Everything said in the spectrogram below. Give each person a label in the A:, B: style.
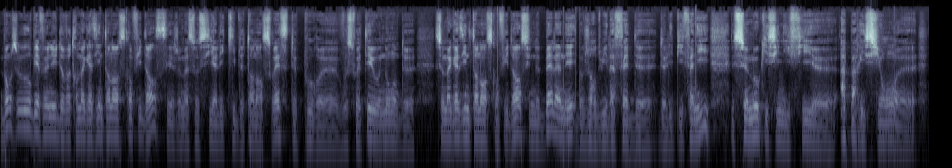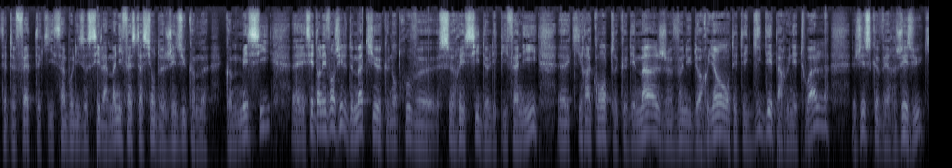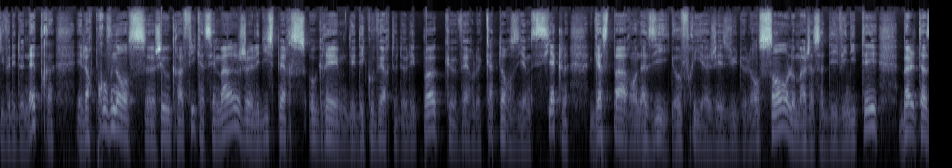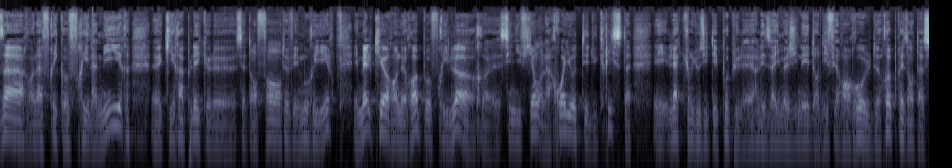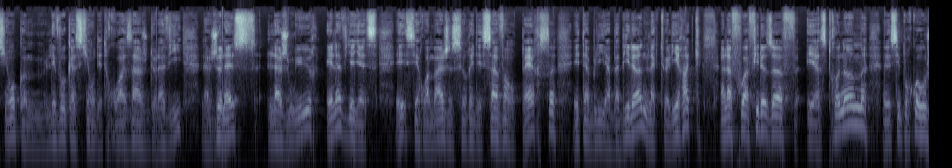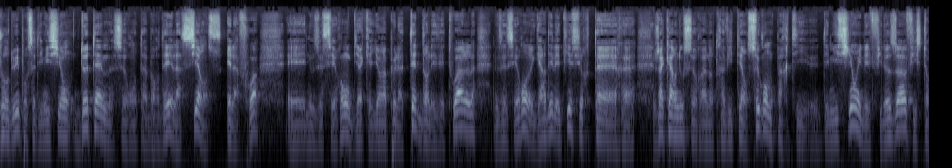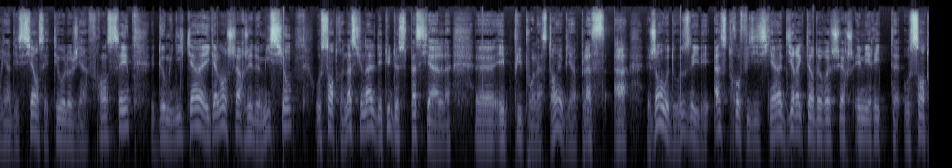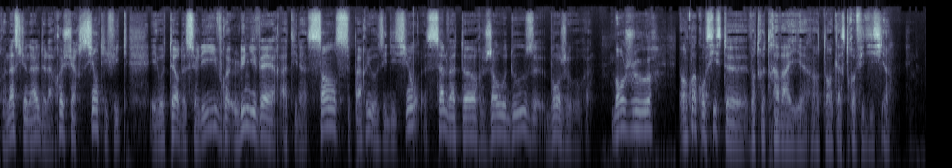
A: Bonjour, bienvenue dans votre magazine Tendance Confidence et je m'associe à l'équipe de Tendance Ouest pour euh, vous souhaiter au nom de ce magazine Tendance Confidence une belle année. Aujourd'hui la fête de, l'épiphanie, ce mot qui signifie euh, apparition, euh, cette fête qui symbolise aussi la manifestation de Jésus comme, comme Messie. C'est dans l'évangile de Matthieu que l'on trouve ce récit de l'épiphanie qui raconte que des mages venus d'Orient ont été guidés par une étoile jusque vers Jésus qui venait de naître et leur provenance géographique à ces mages les disperse au gré des découvertes de l'époque vers le XIVe siècle. Gaspard en Asie offrit à Jésus de l'encens, l'hommage à sa divinité. Balthazar en Afrique offrit la myrrhe, euh, qui rappelait que le, cet enfant devait mourir. Et Melchior en Europe offrit l'or, euh, signifiant la royauté du Christ. Et la curiosité populaire les a imaginés dans différents rôles de représentation, comme l'évocation des trois âges de la vie, la jeunesse, l'âge mûr et la vieillesse. Et ces rois mages seraient des savants perses établis à Babylone, l'actuel Irak, à la fois philosophes et astronomes. Euh, c'est pourquoi aujourd'hui, pour cette émission, deux thèmes seront abordés, la science et la foi. Et nous essaierons, bien qu'ayant un peu la tête dans les étoiles, nous essaierons de garder les pieds sur terre. Jacques Arnoux sera notre invité en seconde partie d'émission. Il est philosophe, historien des sciences et théologien français, dominicain également chargé de mission au Centre national d'études spatiale. Euh, et puis pour l'instant, eh bien, place à Jean Audouze. Il est astrophysicien, directeur de recherche émérite au Centre national de la recherche scientifique et auteur de ce livre L'univers a-t-il un sens paru aux éditions Salvatore. Jean Audouze, bonjour.
B: Bonjour.
A: En quoi consiste votre travail en tant qu'astrophysicien?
